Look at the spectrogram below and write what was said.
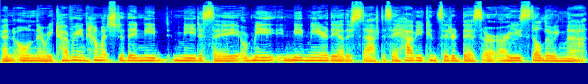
and own their recovery and how much do they need me to say or me need me or the other staff to say have you considered this or are you still doing that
